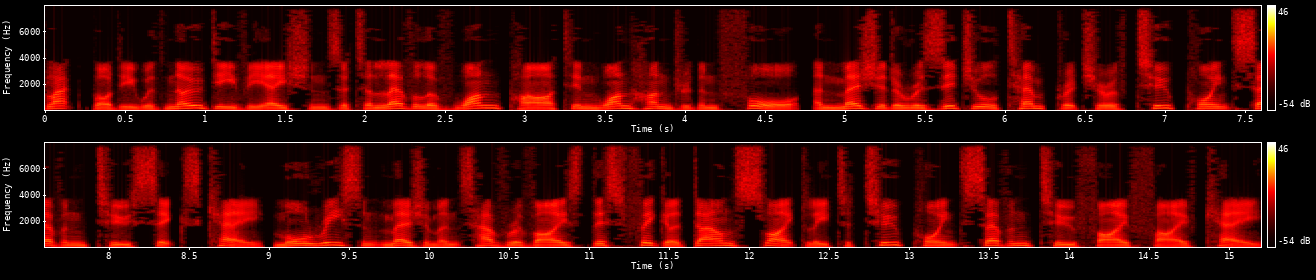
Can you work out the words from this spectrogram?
blackbody with no deviations at a level of 1 part in 104, and measured a residual temperature of 2.726 K. More recent measurements have revised this figure down slightly to 2.725 K.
